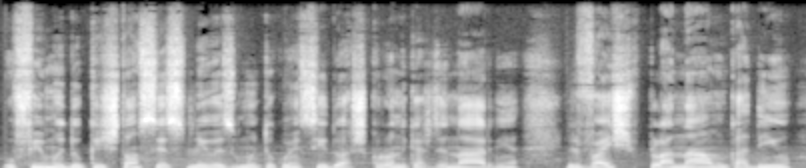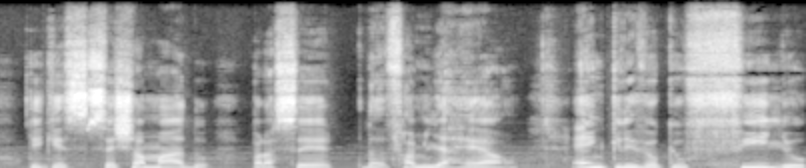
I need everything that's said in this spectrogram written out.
o filme do cristão C.S. Lewis, muito conhecido, As Crônicas de Nárnia. Ele vai explanar um bocadinho o que é ser chamado para ser da família real. É incrível que o filho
